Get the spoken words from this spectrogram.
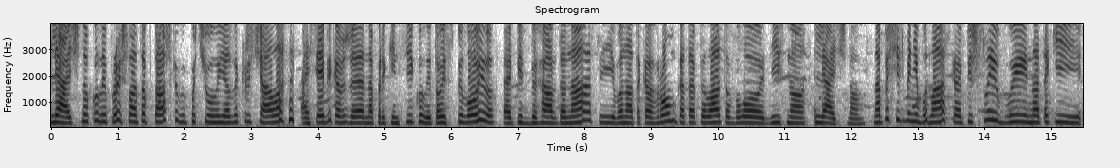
Лячно, коли пройшла та пташка, ви почули, я закричала. А Себіка вже наприкінці, коли той з пілою е, підбігав до нас, і вона така громка та пила, то було дійсно лячно. Напишіть мені, будь ласка, пішли б ви на такі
